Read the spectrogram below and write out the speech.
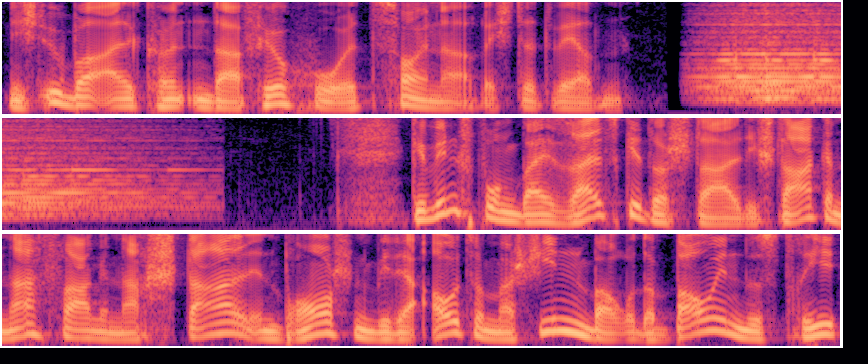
Nicht überall könnten dafür hohe Zäune errichtet werden. Gewinnsprung bei Salzgitterstahl. Die starke Nachfrage nach Stahl in Branchen wie der Auto-, Maschinenbau oder Bauindustrie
